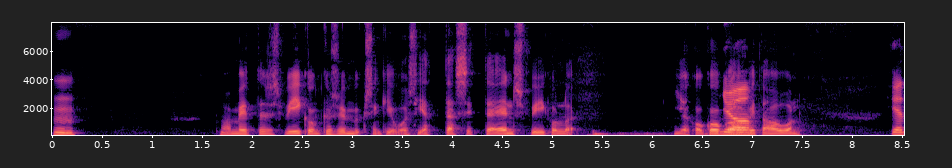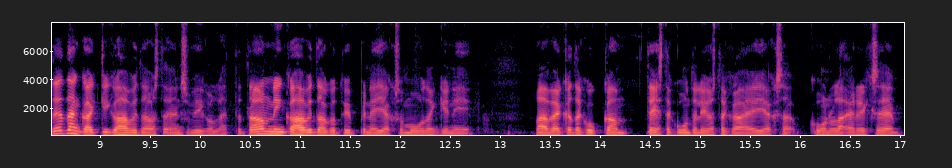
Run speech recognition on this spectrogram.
Hmm. Mä mietin, siis viikon kysymyksenkin voisi jättää sitten ensi viikolle ja koko Joo. kahvitauon. Jätetään kaikki kahvitausta ensi viikolle. Että tää on niin kahvitaukotyyppinen jakso muutenkin, niin mä veikkaan, että kukaan teistä kuuntelijoistakaan ei jaksa kuunnella erikseen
